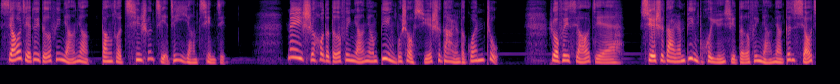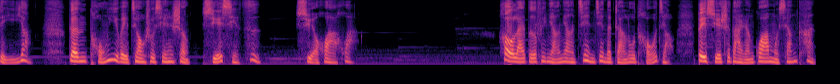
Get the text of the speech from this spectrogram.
小姐对德妃娘娘当做亲生姐姐一样亲近。那时候的德妃娘娘并不受学士大人的关注，若非小姐，学士大人并不会允许德妃娘娘跟小姐一样。跟同一位教书先生学写字，学画画。后来德妃娘娘渐渐的崭露头角，被学士大人刮目相看。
